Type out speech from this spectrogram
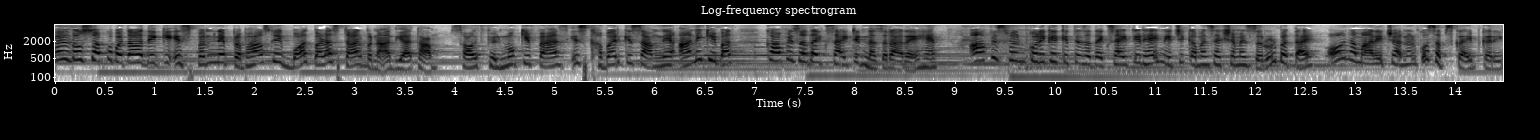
वेल दोस्तों, आपको बता दें कि इस फ़िल्म ने प्रभास को एक बहुत बड़ा स्टार बना दिया था। साउथ फ़िल्मों के फैंस इस खबर के सामने आने के बाद काफ़ी ज़्यादा एक्साइटेड नज़र आ रहे हैं। आप इस फ़िल्म को लेकर कितने ज़्यादा एक्साइटेड है, नीचे कमेंट सेक्शन में ज़रूर बताएँ और हमारे चैनल को सब्सक्राइब करें।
